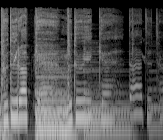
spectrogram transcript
부드럽게 무드 있게 따뜻한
